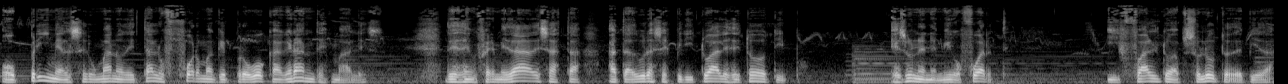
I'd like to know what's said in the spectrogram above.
oprime al ser humano de tal forma que provoca grandes males, desde enfermedades hasta ataduras espirituales de todo tipo. Es un enemigo fuerte y falto absoluto de piedad.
